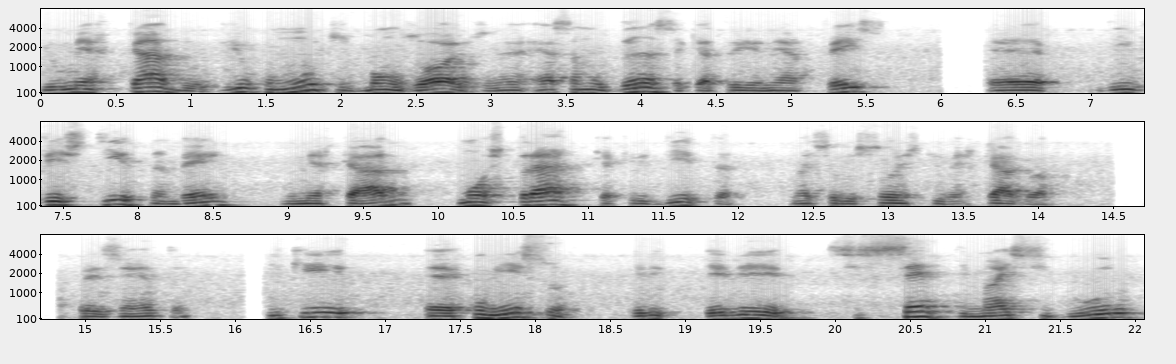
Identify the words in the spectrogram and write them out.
e o mercado viu com muitos bons olhos né, essa mudança que a Trilinear fez é, de investir também no mercado, mostrar que acredita nas soluções que o mercado apresenta e que, é, com isso, ele, ele se sente mais seguro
